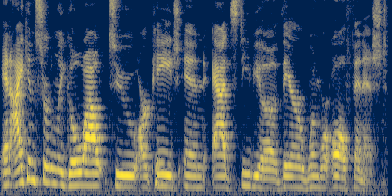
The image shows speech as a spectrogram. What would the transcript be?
and I can certainly go out to our page and add stevia there when we're all finished.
